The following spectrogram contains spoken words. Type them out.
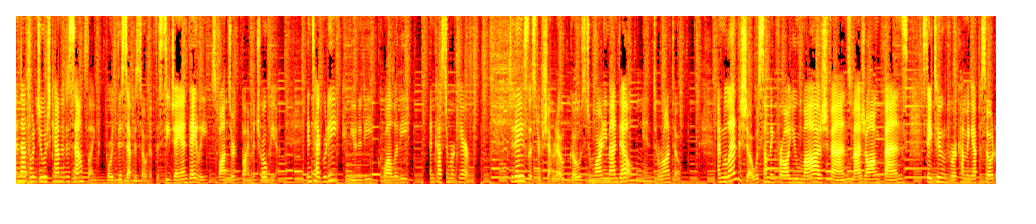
And that's what Jewish Canada sounds like for this episode of the CJN Daily, sponsored by Metropia integrity, community, quality, and customer care. Today's listener shout out goes to Marnie Mandel in Toronto. And we'll end the show with something for all you Maj fans, Mahjong fans. Stay tuned for a coming episode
